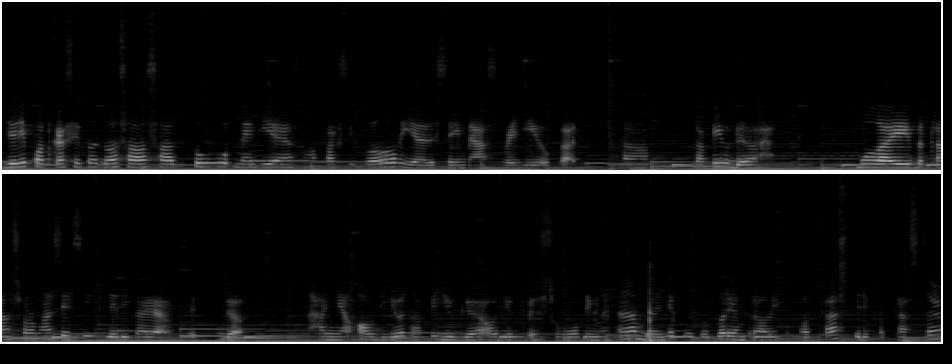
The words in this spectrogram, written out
jadi podcast itu adalah salah satu media yang sangat fleksibel ya the same as radio but um, tapi udah mulai bertransformasi sih. Jadi kayak nggak hanya audio tapi juga audio visual di mana banyak youtuber yang beralih ke podcast jadi podcaster.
